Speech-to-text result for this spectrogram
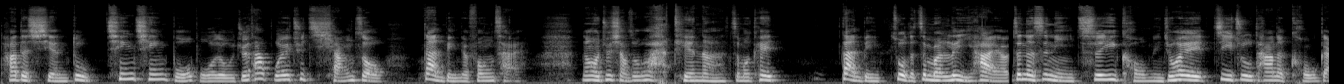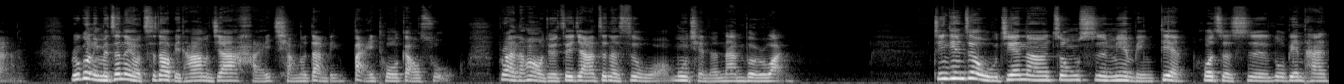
它的咸度轻轻薄薄的，我觉得它不会去抢走蛋饼的风采。然后我就想说，哇，天哪，怎么可以蛋饼做的这么厉害啊？真的是你吃一口，你就会记住它的口感。如果你们真的有吃到比他们家还强的蛋饼，拜托告诉我，不然的话，我觉得这家真的是我目前的 number one。今天这五间呢，中式面饼店或者是路边摊，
